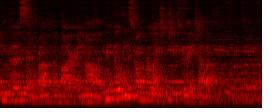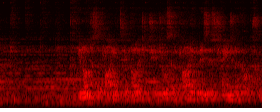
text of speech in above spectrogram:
in person rather than via email, and they're building strong relationships with each other. You're not just applying technology change, you're also applying business change and a cultural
